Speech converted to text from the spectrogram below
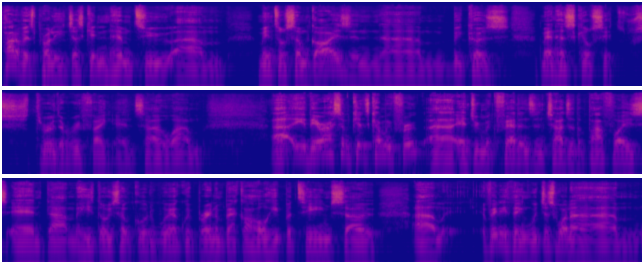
part of it's probably just getting him to um, mentor some guys, and um, because man, his skill set through the roof, eh? And so. Um, uh, there are some kids coming through. Uh, Andrew McFadden's in charge of the pathways, and um, he's doing some good work. We're bringing back a whole heap of teams. So, um, if anything, we just want to um,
